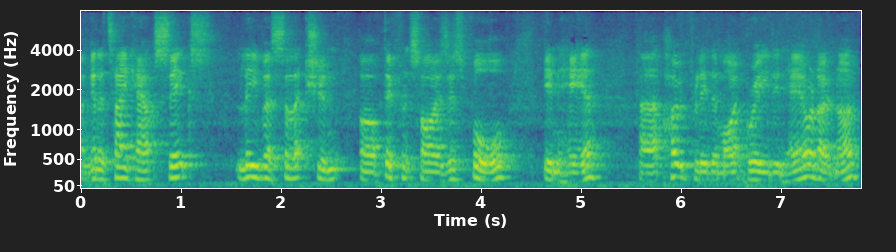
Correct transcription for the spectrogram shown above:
I'm going to take out six, leave a selection of different sizes, four in here. Uh, hopefully they might breed in here, I don't know.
